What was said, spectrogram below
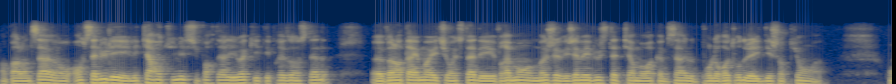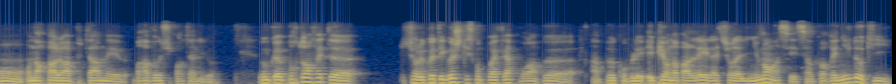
en parlant de ça, on, salue les, les, 48 000 supporters lillois qui étaient présents au stade. Valentin et moi étions au stade et vraiment, moi, j'avais jamais vu le stade Pierre-Mauroy comme ça pour le retour de la Ligue des Champions. On, en reparlera plus tard, mais bravo aux supporters lillois. Donc, pour toi, en fait, sur le côté gauche, qu'est-ce qu'on pourrait faire pour un peu, un peu combler? Et puis, on en parlait là sur l'alignement. Hein, c'est encore Renildo qui,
